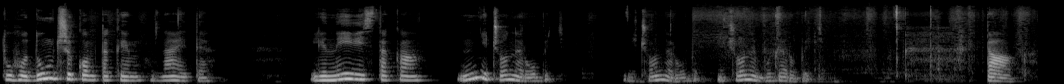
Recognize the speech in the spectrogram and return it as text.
тугодумчиком таким, знаєте, лінивість така, ну, нічого не робить. Нічого не робить, нічого не буде робити. Так,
